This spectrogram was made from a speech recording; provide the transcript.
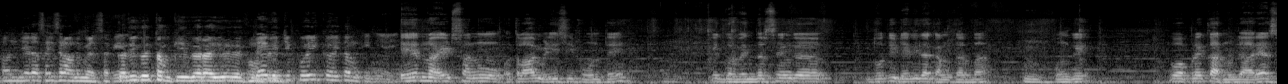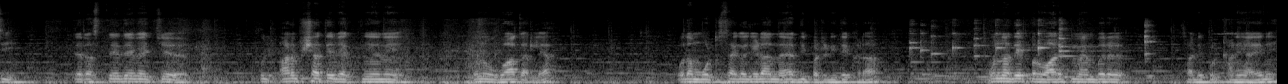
ਸਾਨੂੰ ਜਿਹੜਾ ਸਹੀ ਸਲਾਮਤ ਮਿਲ ਸਕੇ। ਕਦੀ ਕੋਈ ਧਮਕੀ ਵਗੈਰਾ ਆਈ ਹੋਵੇ ਫੋਨ ਨਹੀਂ ਤੇ? ਵੀਰ ਜੀ ਕੋਈ ਕੋਈ ਧਮਕੀ ਨਹੀਂ ਆਈ। ਏਅਰ ਨਾਈਟ ਸਾਨੂੰ ਇਤਲਾਹ ਮਿਲੀ ਸੀ ਫੋਨ ਤੇ ਕਿ ਗੁਰਵਿੰਦਰ ਸਿੰਘ ਦੁੱਧੀ ਡੇਅਰੀ ਦਾ ਕੰਮ ਕਰਦਾ ਪੁੰਗੇ। ਉਹ ਆਪਣੇ ਘਰ ਨੂੰ ਜਾ ਰਿਹਾ ਸੀ ਤੇ ਰਸਤੇ ਦੇ ਵਿੱਚ ਕੁਝ ਅਣਪਛਾਤੇ ਵਿਅਕਤੀਆਂ ਨੇ ਉਹਨੂੰ ਅਗਵਾ ਕਰ ਲਿਆ। ਉਹਦਾ ਮੋਟਰਸਾਈਕਲ ਜਿਹੜਾ ਨਹਿਰ ਦੀ ਪਟੜੀ ਤੇ ਖੜਾ। ਉਹਨਾਂ ਦੇ ਪਰਿਵਾਰਕ ਮੈਂਬਰ ਸਾਡੇ ਕੋਲ ਥਾਣੇ ਆਏ ਨੇ।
